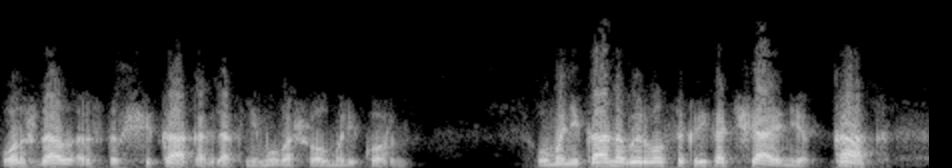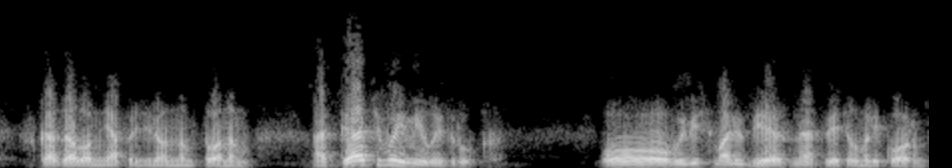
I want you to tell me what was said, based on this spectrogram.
Он ждал ростовщика, когда к нему вошел Маликорн. У Манекана вырвался крик отчаяния. «Как?» — сказал он неопределенным тоном. «Опять вы, милый друг?» «О, вы весьма любезны», — ответил Маликорн.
